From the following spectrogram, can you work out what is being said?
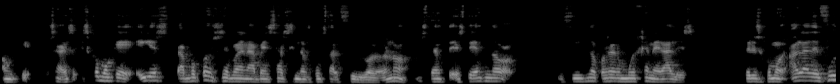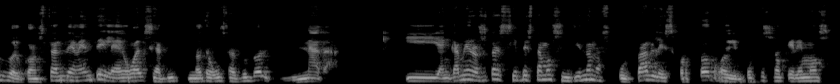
aunque, es, como que ellos tampoco se van a pensar si nos gusta el fútbol o no. Estoy, haciendo, diciendo cosas muy generales, pero es como habla de fútbol constantemente y le da igual si a ti no te gusta el fútbol, nada. Y en cambio nosotras siempre estamos sintiéndonos culpables por todo y entonces no queremos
